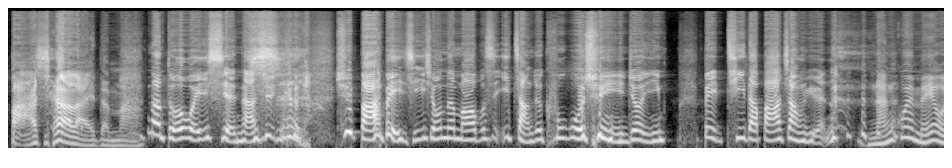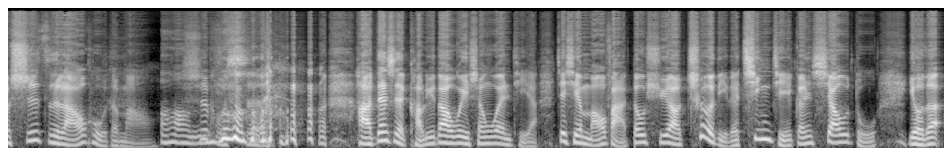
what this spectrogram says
拔下来的吗？那多危险啊！去去拔北极熊的毛，不是一掌就哭过去，你就已经被踢到八丈远了。难怪没有狮子、老虎的毛哦，是不是？好，但是考虑到卫生问题啊，这些毛发都需要彻底的清洁跟消毒，有的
